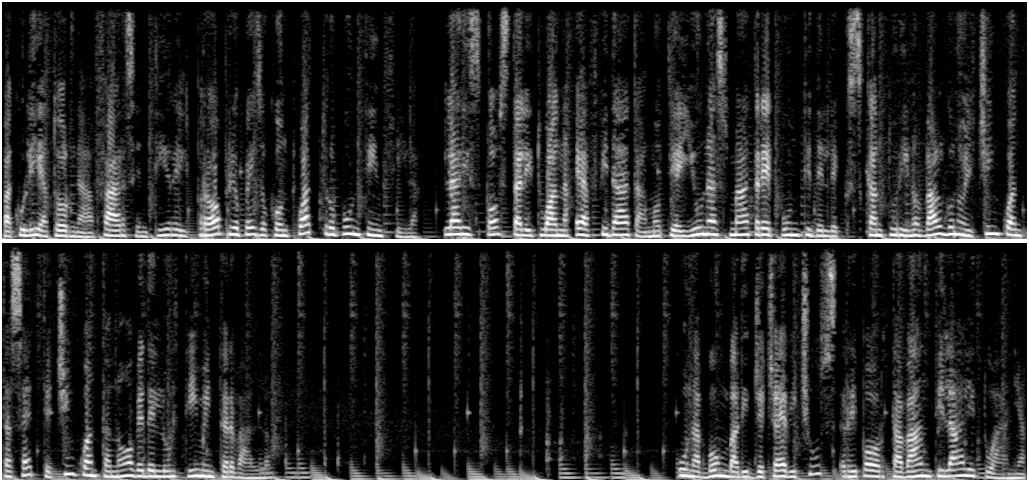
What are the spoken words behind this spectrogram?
Paculia torna a far sentire il proprio peso con 4 punti in fila, la risposta lituana è affidata a Moti Jonas ma 3 punti dell'ex canturino valgono il 57-59 dell'ultimo intervallo. Una bomba di Gecevicius riporta avanti la Lituania,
